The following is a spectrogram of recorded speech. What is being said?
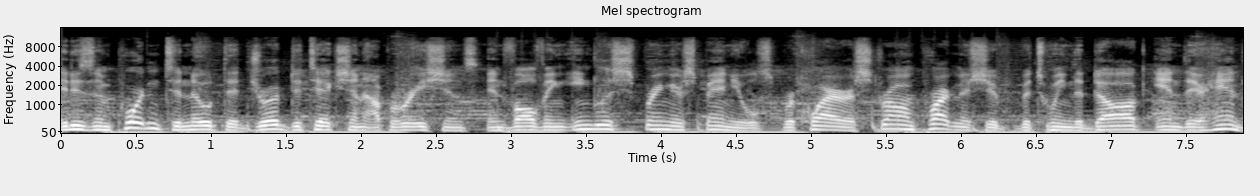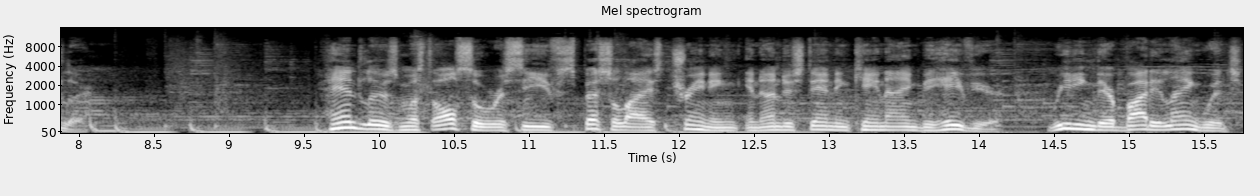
It is important to note that drug detection operations involving English Springer Spaniels require a strong partnership between the dog and their handler. Handlers must also receive specialized training in understanding canine behavior, reading their body language,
